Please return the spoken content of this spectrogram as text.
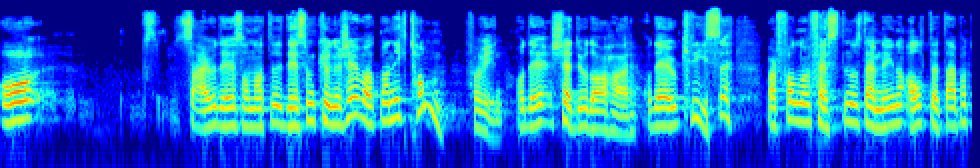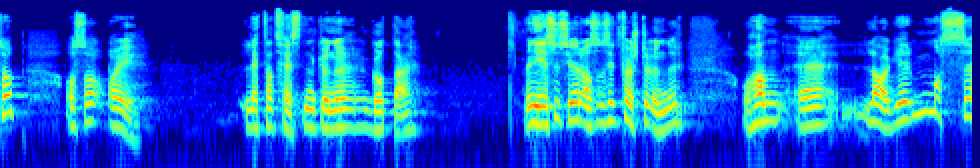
og så er jo det sånn at det som kunne skje, var at man gikk tom for vin. Og det skjedde jo da her. Og det er jo krise. I hvert fall når festen og stemningen og alt dette er på topp. Og så Oi! Lett at festen kunne gått der. Men Jesus gjør altså sitt første under. Og han eh, lager masse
